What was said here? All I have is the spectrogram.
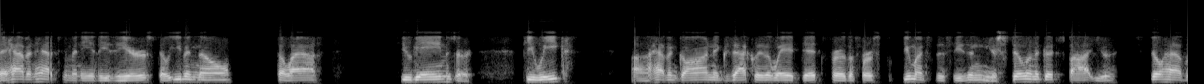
they haven't had too many of these years. So even though the last few games or few weeks uh, haven't gone exactly the way it did for the first few months of the season. You're still in a good spot. You still have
